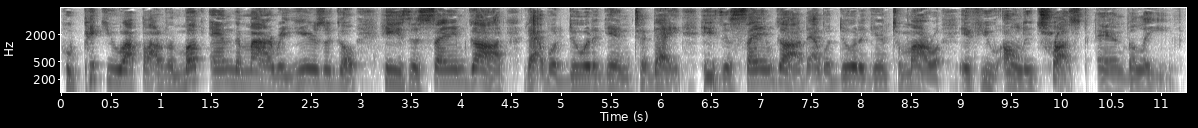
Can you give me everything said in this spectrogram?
who picked you up out of the muck and the miry years ago, He's the same God that will do it again today. He's the same God that will do it again tomorrow if you only trust and believe.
